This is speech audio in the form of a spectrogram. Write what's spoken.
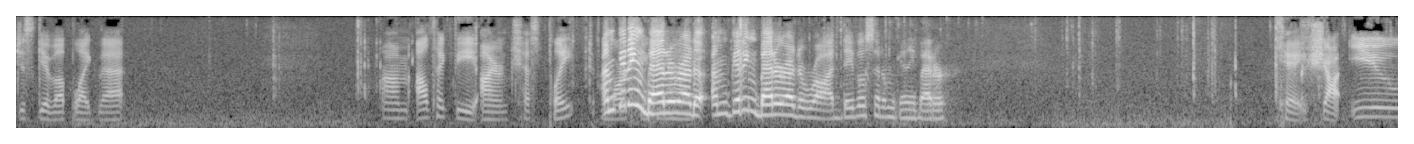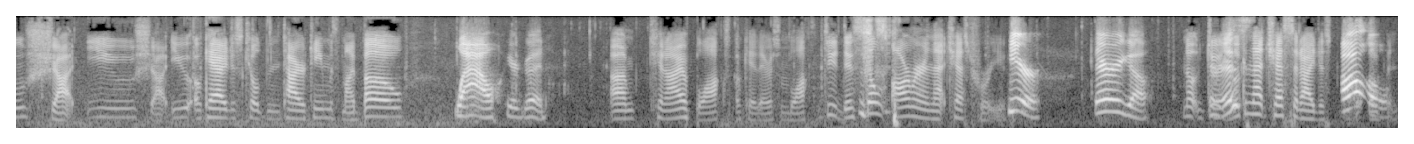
Just give up like that. Um, I'll take the iron chest plate. I'm getting better at a. I'm getting better at a rod. Davo said I'm getting better. Okay, shot you, shot you, shot you. Okay, I just killed the entire team with my bow. Wow, you're good. Um, can I have blocks? Okay, there's some blocks. Dude, there's still armor in that chest for you. Here, there you go. No, dude, look in that chest that I just Oh! opened.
